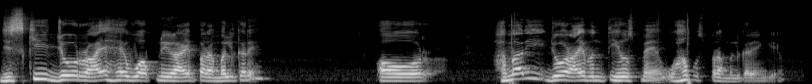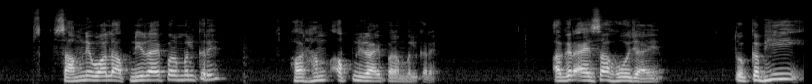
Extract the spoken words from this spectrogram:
جس کی جو رائے ہے وہ اپنی رائے پر عمل کریں اور ہماری جو رائے بنتی ہے اس میں، وہ ہم اس پر عمل کریں گے۔ سامنے والا اپنی رائے پر عمل کریں اور ہم اپنی رائے پر عمل کریں۔ اگر ایسا ہو جائے تو کبھی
